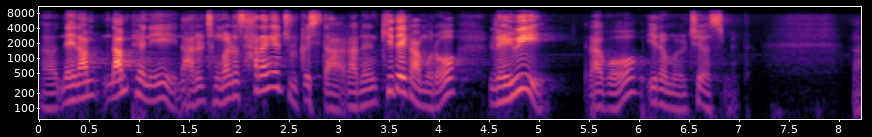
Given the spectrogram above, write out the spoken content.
어, 내 남, 남편이 나를 정말로 사랑해 줄 것이다라는 기대감으로 레위 라고 이름을 지었습니다. 아,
